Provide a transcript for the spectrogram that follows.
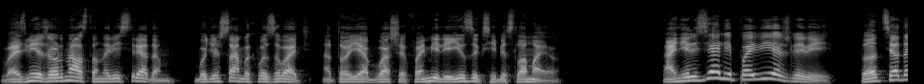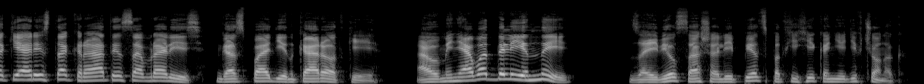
Возьми журнал, становись рядом. Будешь сам их вызывать, а то я об вашей фамилии язык себе сломаю. А нельзя ли повежливей? Тут все-таки аристократы собрались, господин Короткий. А у меня вот длинный, заявил Саша Липец под хихиканье девчонок.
